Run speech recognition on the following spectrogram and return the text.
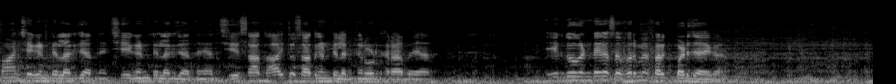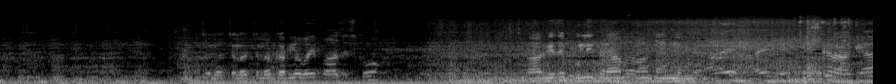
पाँच छः घंटे लग जाते हैं छः घंटे लग जाते हैं यार। छः सात, आज तो सात घंटे लगते हैं, रोड ख़राब है यार। एक दो घंटे का सफ़र में फ़र्क पड़ जाएगा। चलो चलो चलो, कर लो भाई, पास इसको। आगे से पुली खराब है, वहाँ टाइम लग गया। आ गया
